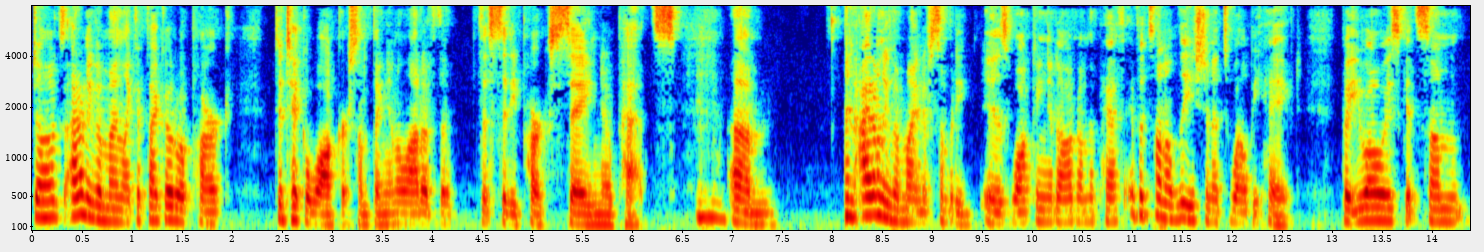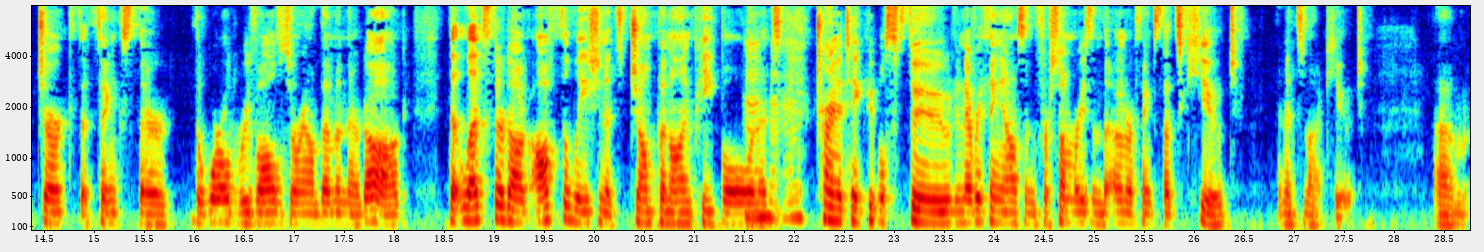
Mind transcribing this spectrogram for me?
dogs. I don't even mind like if i go to a park to take a walk or something. And a lot of the the city parks say no pets. Mhm. um and i don't even mind if somebody is walking a dog on the path. If it's on a leash and it's well behaved. But you always get some jerk that thinks their the world revolves around them and their dog that lets their dog off the leash and it's jumping on people and it's Mhm. trying to take people's food and everything else. And for some reason the owner thinks that's cute and it's not cute. Um,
